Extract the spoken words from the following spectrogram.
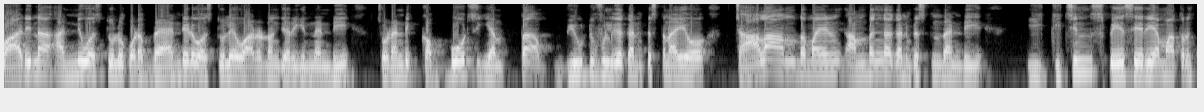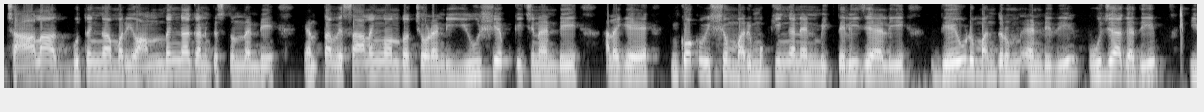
వాడిన అన్ని వస్తువులు కూడా బ్రాండెడ్ వస్తువులే వాడడం జరిగిందండి. చూడండి కబ్బోర్డ్స్ ఎంత బ్యూటిఫుల్గా కనిపిస్తున్నాయో చాలా అందమైన అందంగా కనిపిస్తుందండి. ఈ కిచెన్ స్పేస్ ఏరియా మాత్రం చాలా అద్భుతంగా మరియు అందంగా కనిపిస్తుందండి. ఎంత విశాలంగా ఉందో చూడండి. యూ షేప్ కిచెన్ అండి. అలాగే ఇంకొక విషయం మరి ముఖ్యంగా నేను మీకు తెలియజేయాలి. దేవుడు మందిరం అండి ఇది పూజా గది. ఈ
